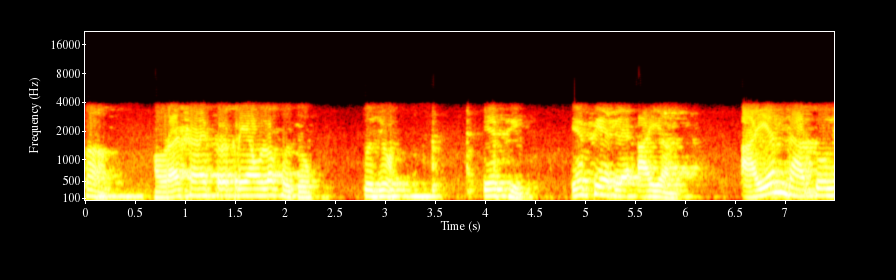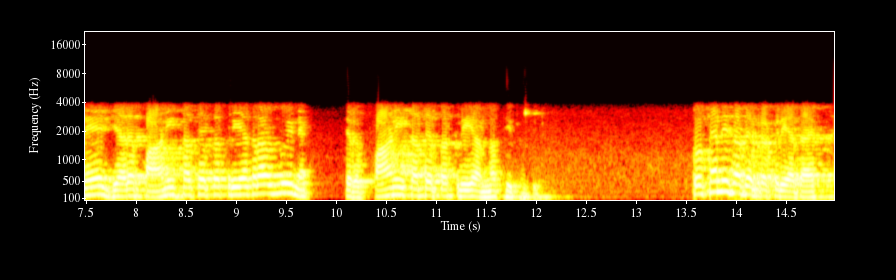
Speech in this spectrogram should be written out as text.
કરો હવે રાસાયણિક પ્રક્રિયા હું લખું છું તો જો એફી એફી એટલે આયન આયન ધાતુને જ્યારે પાણી સાથે પ્રક્રિયા કરાવવી હોય ને ત્યારે પાણી સાથે પ્રક્રિયા નથી થતી તો શેની સાથે પ્રક્રિયા થાય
